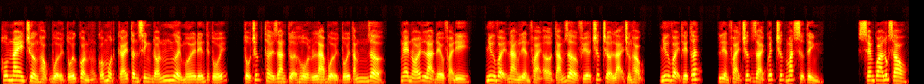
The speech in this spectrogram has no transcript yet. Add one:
hôm nay trường học buổi tối còn có một cái tân sinh đón người mới đến tiệc tối, tổ chức thời gian tựa hồ là buổi tối 8 giờ, nghe nói là đều phải đi, như vậy nàng liền phải ở 8 giờ phía trước trở lại trường học, như vậy thế tất, liền phải trước giải quyết trước mắt sự tình. Xem qua lúc sau,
